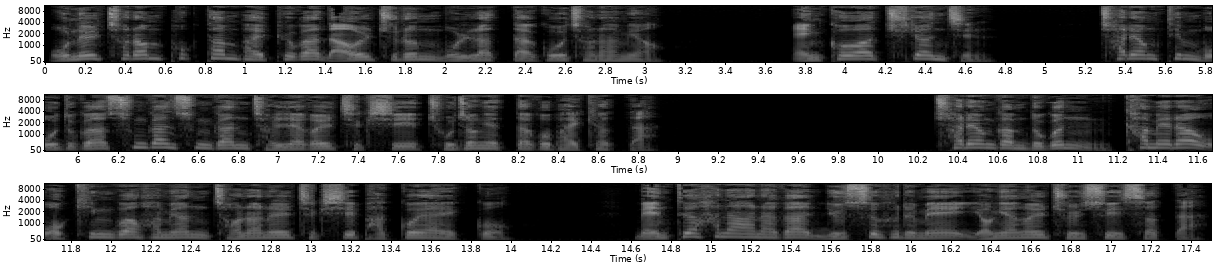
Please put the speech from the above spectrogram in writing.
오늘처럼 폭탄 발표가 나올 줄은 몰랐다고 전하며 앵커와 출연진, 촬영팀 모두가 순간순간 전략을 즉시 조정했다고 밝혔다. 촬영 감독은 카메라 워킹과 화면 전환을 즉시 바꿔야 했고 멘트 하나하나가 뉴스 흐름에 영향을 줄 수 있었다.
